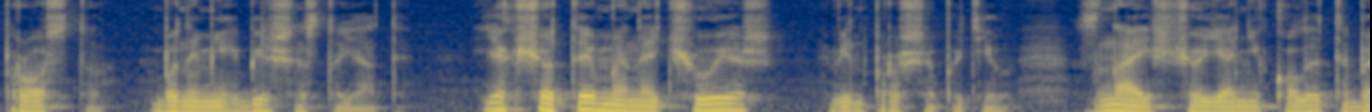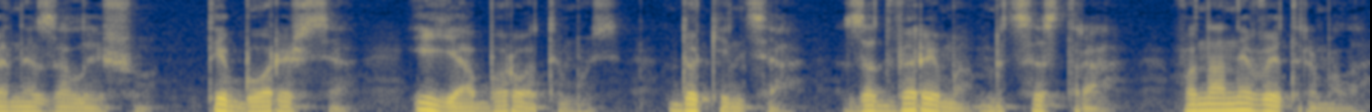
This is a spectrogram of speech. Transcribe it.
Просто, бо не міг більше стояти. Якщо ти мене чуєш, він прошепотів, знай, що я ніколи тебе не залишу. Ти борешся, і я боротимусь. До кінця. За дверима медсестра. Вона не витримала.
